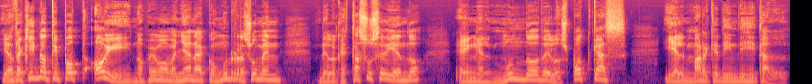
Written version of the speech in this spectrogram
Y hasta aquí Notipod hoy. Nos vemos mañana con un resumen de lo que está sucediendo en el mundo de los podcasts y el marketing digital.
